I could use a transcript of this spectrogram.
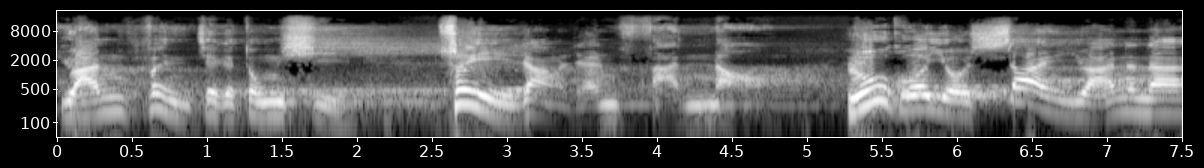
缘分这个东西最让人烦恼。如果有善缘的呢？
